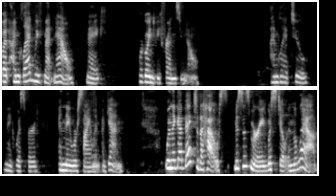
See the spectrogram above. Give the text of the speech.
But I'm glad we've met now, Meg. We're going to be friends, you know. I'm glad too, Meg whispered, and they were silent again. When they got back to the house, Mrs. Murray was still in the lab.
